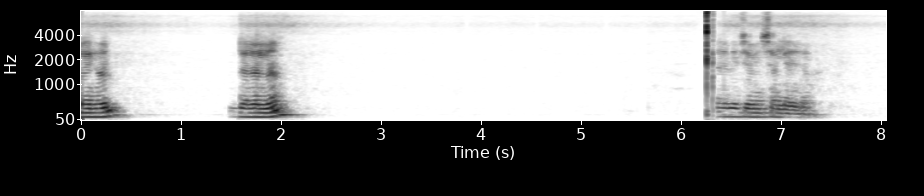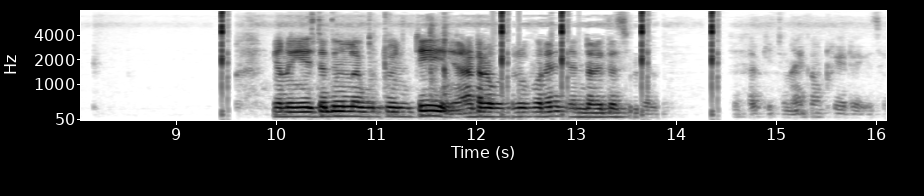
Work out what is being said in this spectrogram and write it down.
রায়হান জানালাম নিচে আমি চালিয়ে যাব। কেন এজটা দিন লাগবে টোয়েন্টি আঠারো বছর উপরে জেন্ডার মেল আর কিছু না অ্যাকাউন্ট ক্রিয়েট হয়ে গেছে।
